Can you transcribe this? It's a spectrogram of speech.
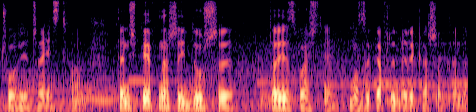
człowieczeństwa. Ten śpiew naszej duszy to jest właśnie muzyka Fryderyka Chopina.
